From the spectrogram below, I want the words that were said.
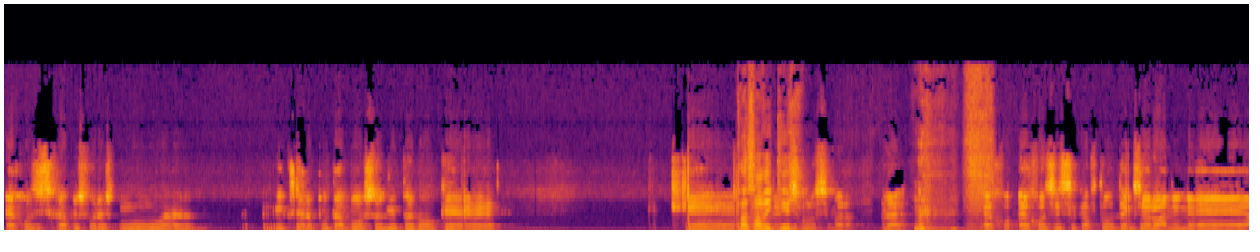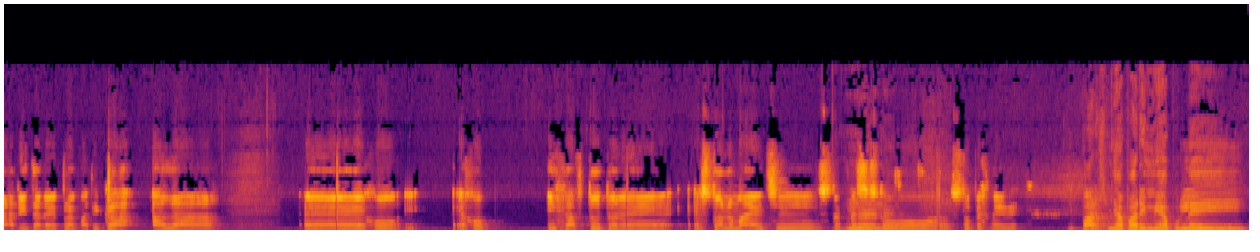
έχω ζήσει κάποιες φορές που ε, ήξερα που τα μπω στο γήπεδο και... και Θα σε αδικήσουν. Σήμερα. Ναι, έχω, έχω ζήσει και αυτό. Δεν ξέρω αν, είναι, αν ήταν πραγματικά, αλλά ε, έχω, έχω είχα αυτό το ε, όνομα έτσι στο, ναι, μέσα ναι, στο, ναι. στο παιχνίδι. Υπάρχει μια παροιμία που λέει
